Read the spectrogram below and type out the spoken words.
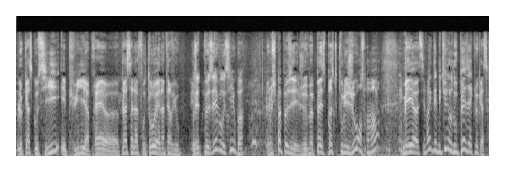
le casque aussi, et puis après euh, place à la photo et à l'interview. Vous êtes pesé vous aussi ou pas? Je me suis pas pesé, je me pèse presque tous les jours en ce moment, mais euh, c'est vrai que d'habitude on nous pèse avec le casque.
